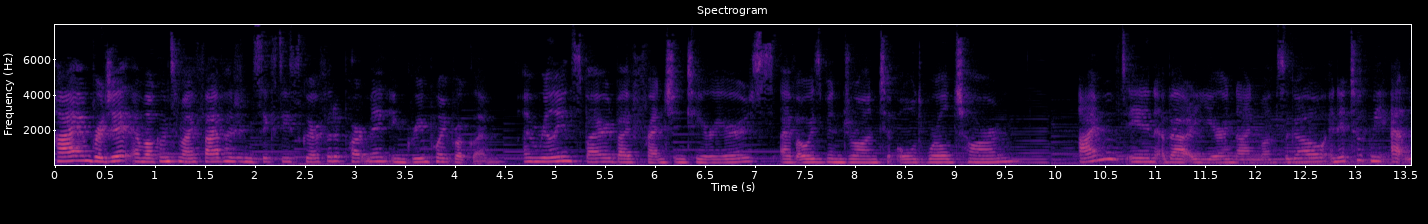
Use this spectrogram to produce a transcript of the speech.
Hi, I'm Brigette and welcome to my 560 square foot apartment in Greenpoint, Brooklyn. I'm really inspired by French interiors. I've always been drawn to old world charm. I moved in about a year and nine months ago and it took me at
